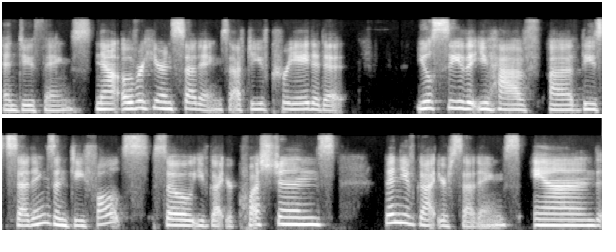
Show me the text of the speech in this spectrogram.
and do things. Now over here in settings, after you've created it, you'll see that you have uh, these settings and defaults. So you've got your questions, then you've got your settings and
